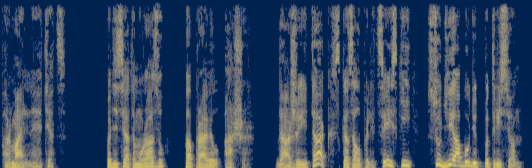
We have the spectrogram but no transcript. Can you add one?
«Формальный отец». По десятому разу поправил Ашер. «Даже и так, — сказал полицейский, — судья будет потрясен».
